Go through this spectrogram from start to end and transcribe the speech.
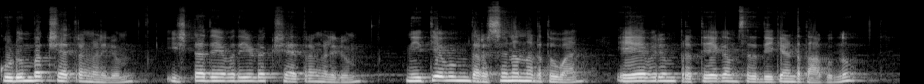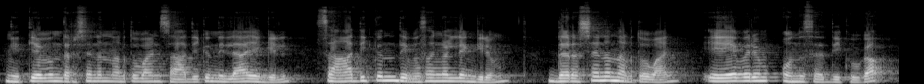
കുടുംബക്ഷേത്രങ്ങളിലും ഇഷ്ടദേവതയുടെ ക്ഷേത്രങ്ങളിലും നിത്യവും ദർശനം നടത്തുവാൻ ഏവരും പ്രത്യേകം ശ്രദ്ധിക്കേണ്ടതാകുന്നു. നിത്യവും ദർശനം നടത്തുവാൻ സാധിക്കുന്നില്ല എങ്കിൽ സാധിക്കുന്ന ദിവസങ്ങളിലെങ്കിലും ദർശനം നടത്തുവാൻ ഏവരും ഒന്ന് ശ്രദ്ധിക്കുക.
